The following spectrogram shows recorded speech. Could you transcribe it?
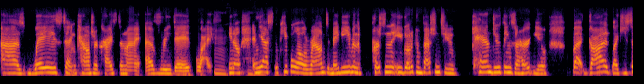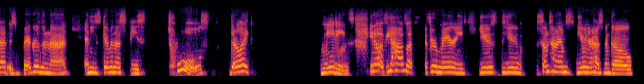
as ways to encounter Christ in my everyday life. Mm-hmm. You know, and mm-hmm. yes, the people all around, maybe even the person that you go to confession to can do things to hurt you. But God, like you said, is bigger than that. And He's given us these tools. They're like meetings. You know, if you have a if you're married, you you sometimes you and your husband go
